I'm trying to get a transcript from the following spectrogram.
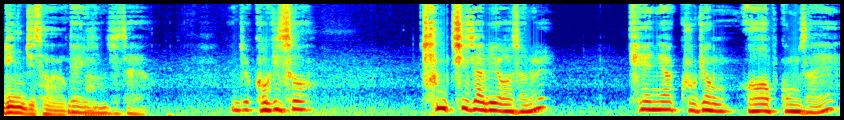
1인 지사. 네, 1인 지사요. 이제 거기서 참치잡이 어선을 케냐 국영어업공사에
